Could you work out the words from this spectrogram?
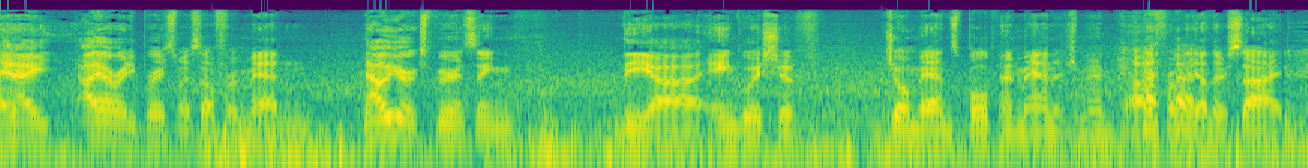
and I I already braced myself for Maddon. Now you're experiencing the uh, anguish of Joe Maddon's bullpen management uh, from the other side.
